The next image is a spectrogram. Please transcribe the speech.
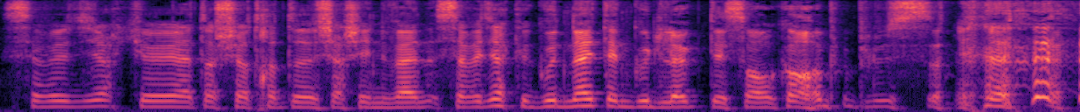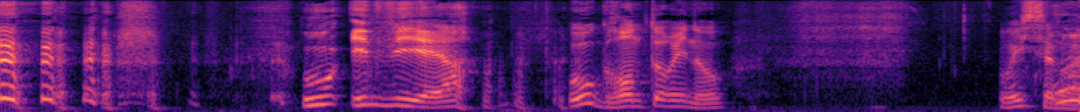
Ça veut dire que. Attends, je suis en train de chercher une vanne. Ça veut dire que Good Night and Good Luck descend encore un peu plus. Ou In the Air. Ou Grand Torino. Oui, c'est vrai.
